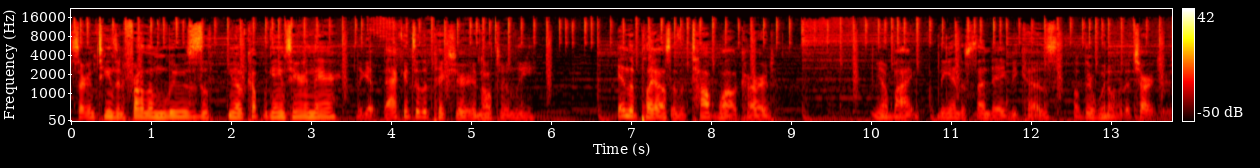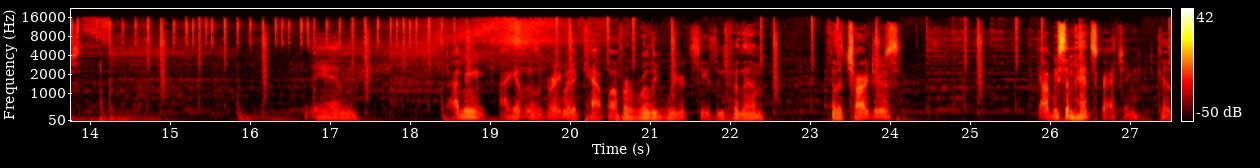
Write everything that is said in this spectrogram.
Certain teams in front of them lose, you know, a couple of games here and there. They get back into the picture and ultimately in the playoffs as a top wild card, you know, by the end of Sunday because of their win over the Chargers. And I mean, I guess it was a great way to cap off a really weird season for them for the Chargers, gotta be some head scratching because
